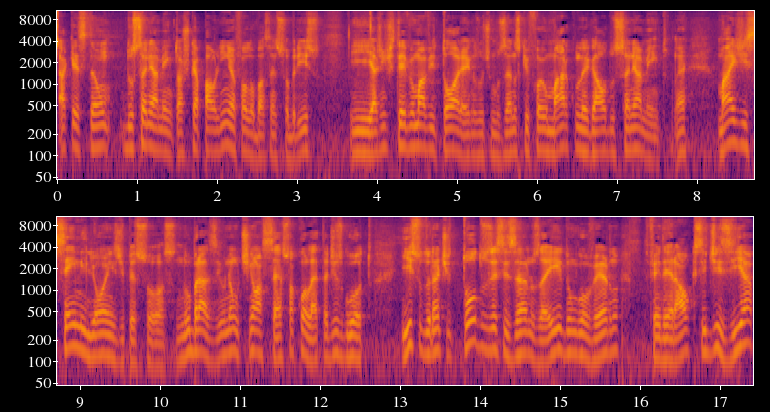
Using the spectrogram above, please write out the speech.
a questão do saneamento. Acho que a Paulinha falou bastante sobre isso. E a gente teve uma vitória nos últimos anos que foi o marco legal do saneamento. Né? Mais de 100 milhões de pessoas no Brasil não tinham acesso à coleta de esgoto. Isso durante todos esses anos aí de um governo federal que se dizia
